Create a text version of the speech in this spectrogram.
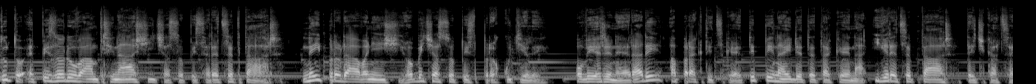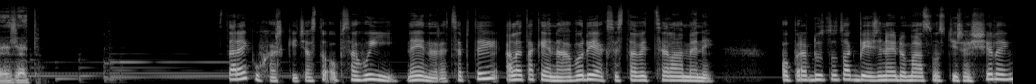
Tuto epizodu vám přináší časopis Receptář, nejprodávanější hobby časopis pro kutily. Ověřené rady a praktické tipy najdete také na ireceptář.cz. Staré kuchařky často obsahují nejen recepty, ale také návody, jak sestavit celá menu. Opravdu to tak běžné domácnosti řešili?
